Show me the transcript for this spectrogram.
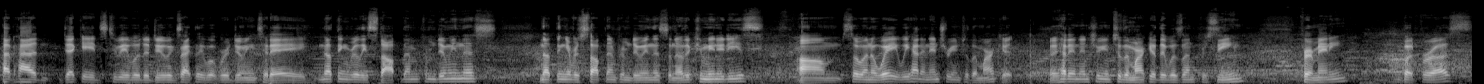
have had decades to be able to do exactly what we're doing today. Nothing really stopped them from doing this. Nothing ever stopped them from doing this in other communities. Um, so in a way, we had an entry into the market. We had an entry into the market that was unforeseen for many, but for us,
